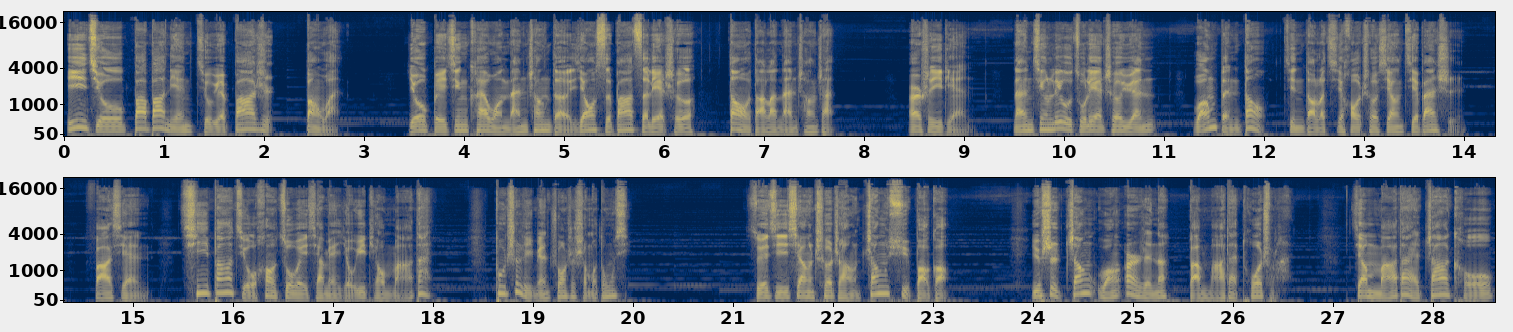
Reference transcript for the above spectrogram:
一九八八年九月八日傍晚，由北京开往南昌的幺四八次列车到达了南昌站。二十一点，南京六组列车员王本道进到了七号车厢接班时，发现七八九号座位下面有一条麻袋，不知里面装是什么东西。随即向车长张旭报告，于是张王二人呢把麻袋拖出来，将麻袋扎口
